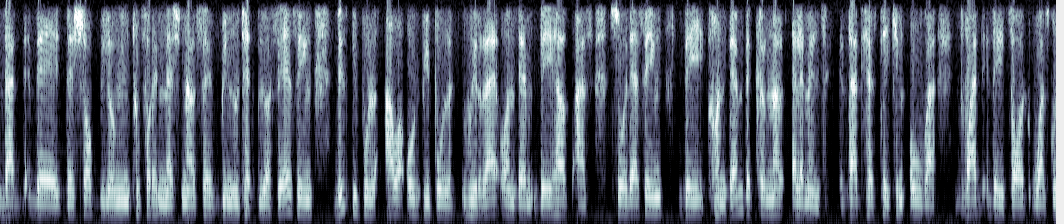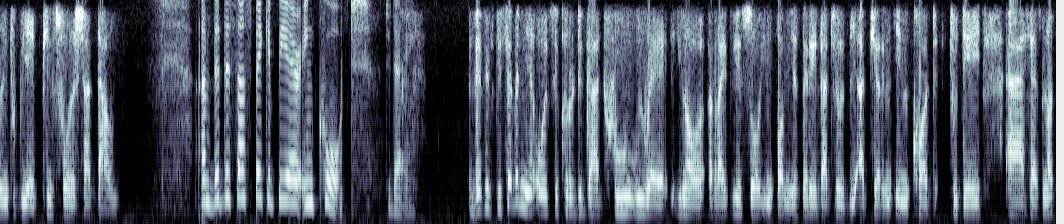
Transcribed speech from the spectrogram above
that the, the shop belonging to foreign nationals have been looted because they are saying these people, our own people, we rely on them, they help us. So they are saying they condemn the criminal element that has taken over what they thought was going to be a peaceful shutdown. Um, did the suspect appear in court today? The 57 year old security guard who we were you know rightly so informed yesterday that he'll be appearing in court today uh, has not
